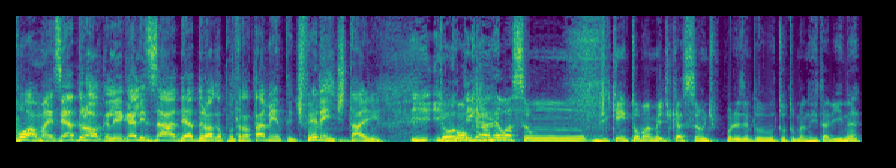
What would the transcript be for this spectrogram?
Pô, mas é a droga legalizada, é a droga pro tratamento. É diferente, tá, gente? E, e Então qual tem que é a relação de quem toma medicação, tipo, por exemplo, eu tô tomando Ritalina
